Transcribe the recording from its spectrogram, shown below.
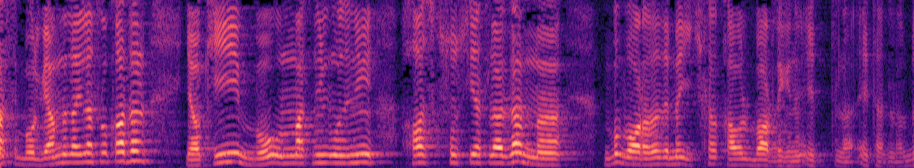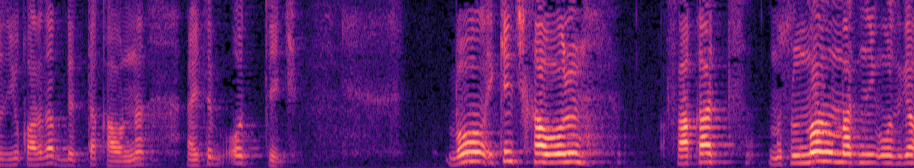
nasib bo'lganmi laylatul qadr yoki bu ummatning o'zining xos xususiyatlaridanmi bu borada demak ikki xil qavl borligini aytadilar. Biz yuqorida bitta qavlni aytib o'tdik. Bu ikkinchi qavl faqat musulmon ummatining o'ziga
